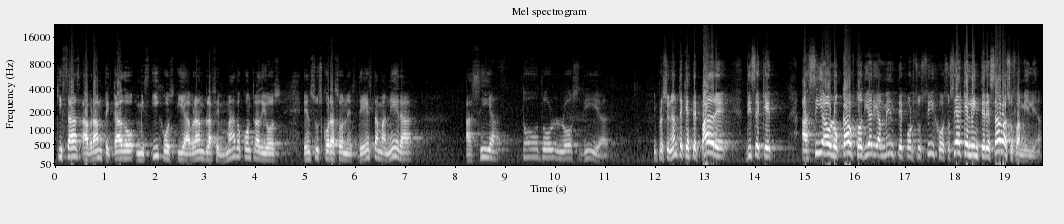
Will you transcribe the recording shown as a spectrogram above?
quizás habrán pecado mis hijos y habrán blasfemado contra Dios en sus corazones. De esta manera hacía todos los días. Impresionante que este padre dice que hacía holocausto diariamente por sus hijos, o sea que le interesaba a su familia.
